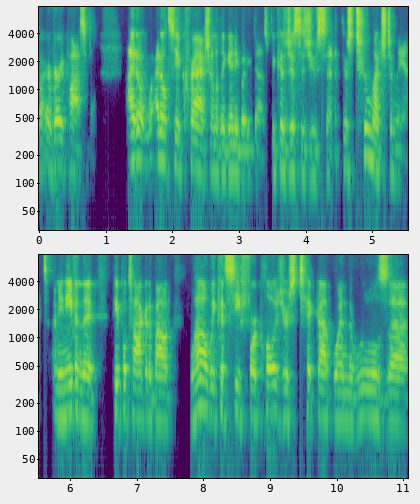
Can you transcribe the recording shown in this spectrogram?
or very possible. I don't I don't see a crash. I don't think anybody does because just as you said, there's too much demand. I mean, even the people talking about well, we could see foreclosures tick up when the rules, uh,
